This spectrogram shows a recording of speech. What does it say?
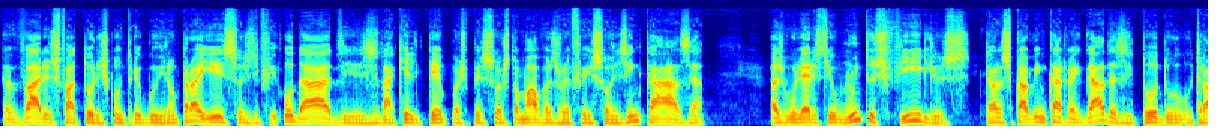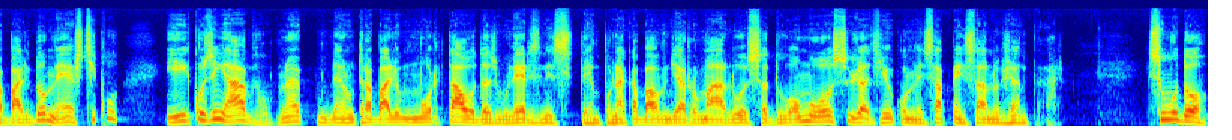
É, vários fatores contribuíram para isso, as dificuldades. Naquele tempo, as pessoas tomavam as refeições em casa, as mulheres tinham muitos filhos, então elas ficavam encarregadas de todo o trabalho doméstico e cozinhavam, né? Era um trabalho mortal das mulheres nesse tempo, né? Acabavam de arrumar a louça do almoço, já tinham que começar a pensar no jantar. Isso mudou.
